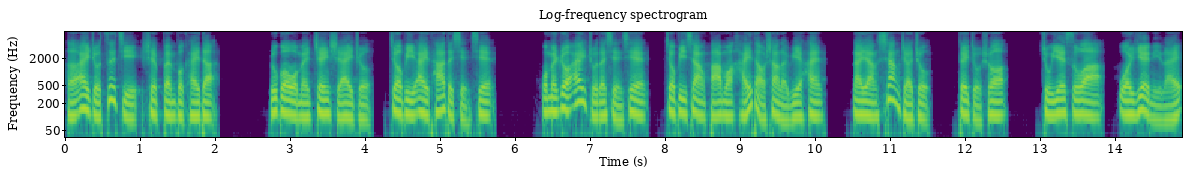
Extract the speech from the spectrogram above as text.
和爱主自己是分不开的。如果我们真实爱主，就必爱他的显现。我们若爱主的显现，就必像拔摩海岛上的约翰那样向着主，对主说：“主耶稣啊，我愿你来。”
